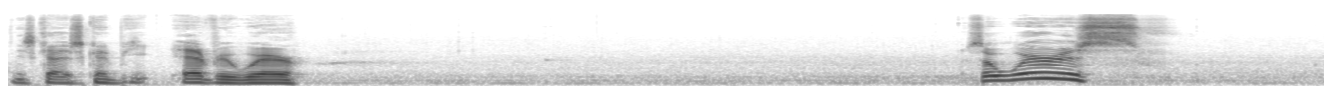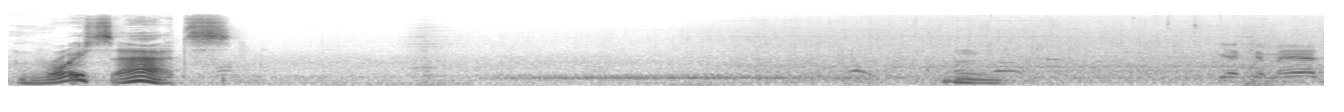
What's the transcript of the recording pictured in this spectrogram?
These guys gonna be everywhere. So where is Royce at? Hmm. Yeah, command.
